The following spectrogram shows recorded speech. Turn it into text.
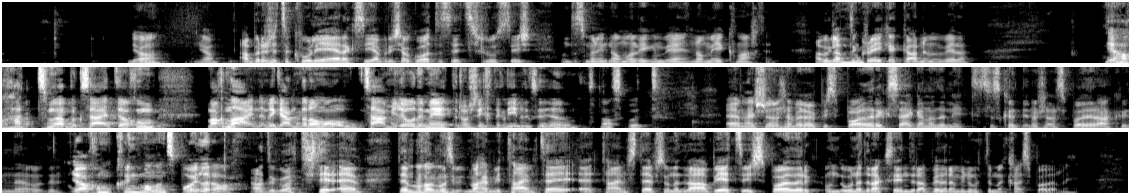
Ja, ja. Aber es war jetzt eine coole Ära, gewesen, aber es ist auch gut, dass jetzt Schluss ist und dass man nicht nochmal irgendwie noch mehr gemacht hat. Aber ich glaube, der Craig hat gar nicht mehr wollen. Ja, hat mir aber gesagt, ja komm, mach noch einen, wir geben dir noch mal 10 Millionen Meter. Wahrscheinlich der gleiche ja, das gut. Ähm, hast du noch schnell etwas Spoileriges sagen oder nicht? Sonst könnt ihr noch schnell einen Spoiler ankündigen, oder? Ja, komm, kündig mal einen Spoiler an. Also gut, ste- ähm, in dem Fall muss ich machen mit Time äh, Timesteps unten dran. Ab jetzt ist Spoiler und unten dran sehen ihr, ab welcher Minute man kein Spoiler mehr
